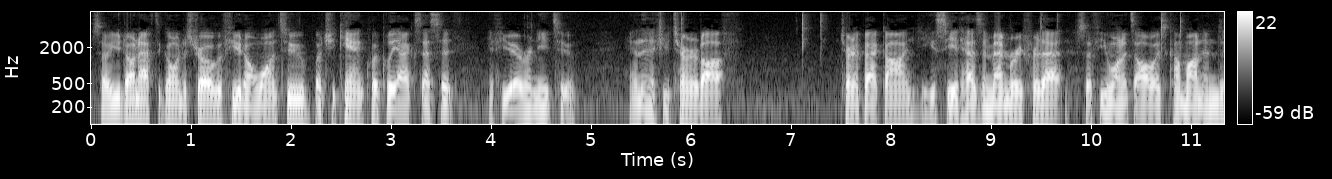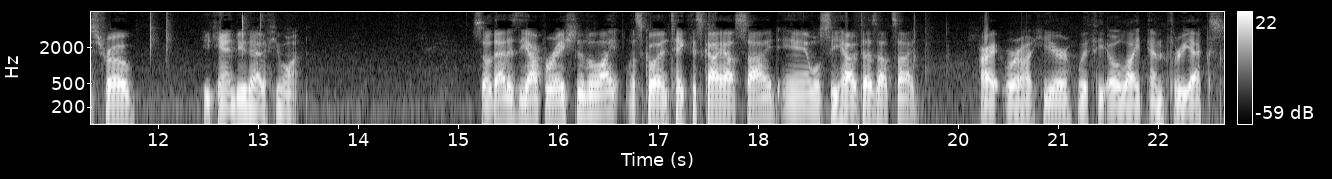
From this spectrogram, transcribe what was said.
So you don't have to go into strobe if you don't want to, but you can quickly access it if you ever need to. And then if you turn it off, turn it back on, you can see it has a memory for that. So if you want it to always come on in the strobe, you can do that if you want. So that is the operation of the light. Let's go ahead and take this guy outside and we'll see how it does outside. Alright, we're out here with the Olight M3X.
